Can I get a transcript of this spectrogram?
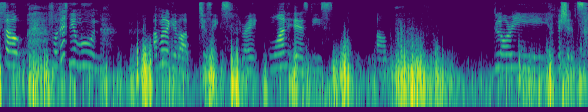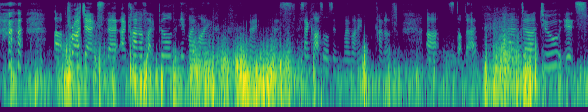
So for this new moon, I'm gonna give up two things, right? One is these um, glory missions, uh, projects that I kind of like build in my mind, right? As sandcastles in my mind, kind of. Uh, stop that. And uh, two, it's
